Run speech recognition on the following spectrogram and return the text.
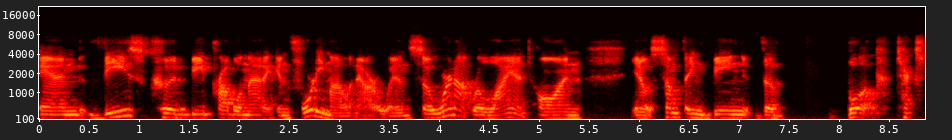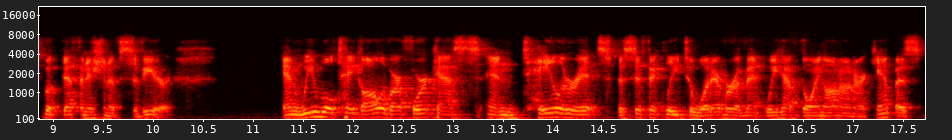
And these could be problematic in 40 mile an hour winds. So we're not reliant on, you know, something being the book, textbook definition of severe and we will take all of our forecasts and tailor it specifically to whatever event we have going on on our campus.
